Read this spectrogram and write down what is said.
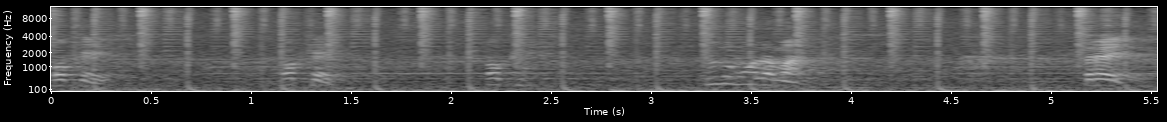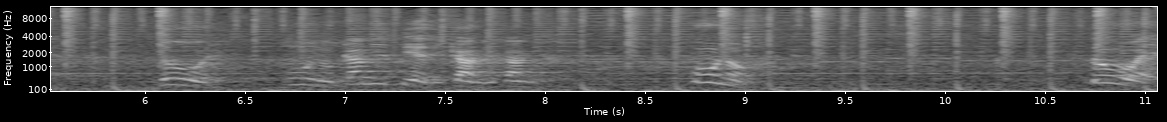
Ok, ok, ok, chiudo la mano. 3, 2, 1, cambia i piedi, cambia, cambia. 1, 2,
